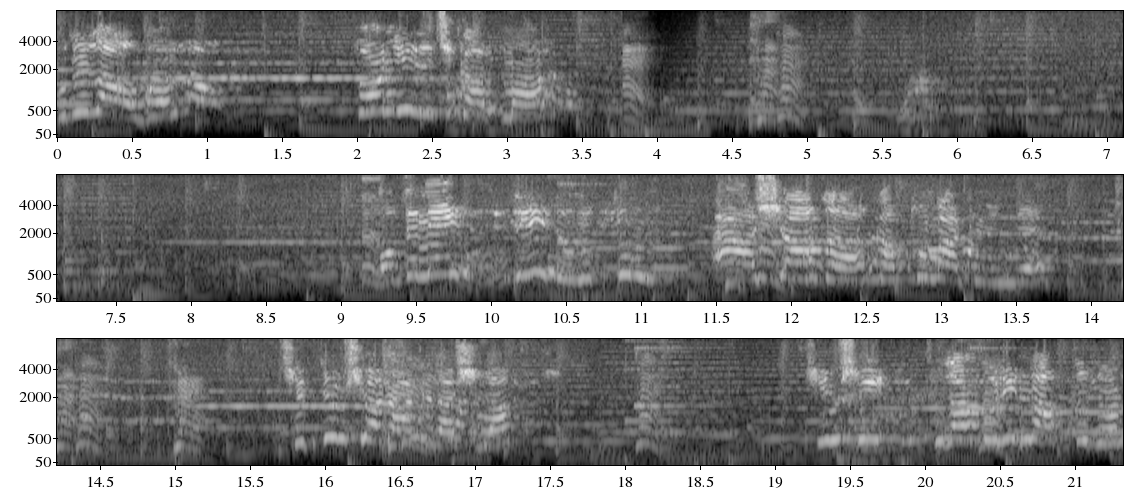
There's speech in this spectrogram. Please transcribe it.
Bunu da aldım. Son geri çıkartma. O da neydi, neydi unuttum. Aa, aşağıda kaplumbağa köyünde. Çıktım şu an arkadaşlar. Şimdi şey, trambolinle atladım.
